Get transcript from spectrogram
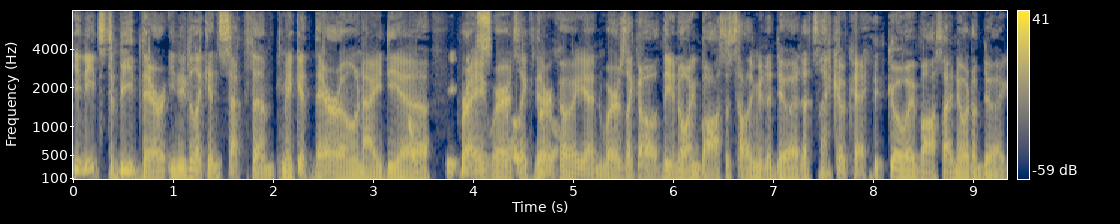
it needs to be there. You need to like incept them, make it their own idea, oh, right? Where so it's like they're going in, whereas like, oh, the annoying boss is telling me to do it. It's like, okay, go away, boss. I know what I'm doing.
